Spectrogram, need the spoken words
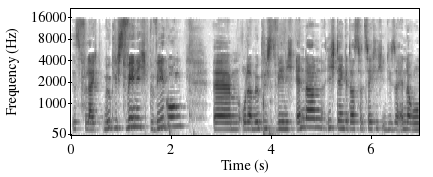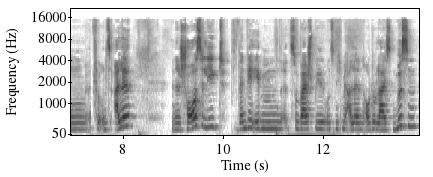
ist vielleicht möglichst wenig Bewegung ähm, oder möglichst wenig ändern. Ich denke, dass tatsächlich in dieser Änderung für uns alle eine Chance liegt, wenn wir eben zum Beispiel uns nicht mehr alle ein Auto leisten müssen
